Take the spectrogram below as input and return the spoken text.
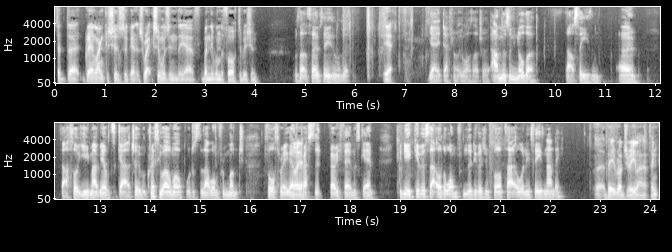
Said uh, Graham Lancashire's against Wrexham was in the uh, when they won the fourth division. Was that the same season, was it? Yeah, Yeah, it definitely was, actually. And there's another that season um, that I thought you might be able to get, actually. But Chrissy Wellmore, we'll just do that one from Munch. 4 3 against Oh, yeah. Preston. Very famous game. Can you give us that other one from the Division 4 title winning season, Andy? that'd be Roger Eli, I think.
